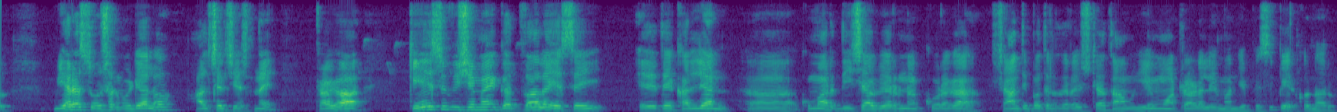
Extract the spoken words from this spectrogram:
బీఆర్ఎస్ సోషల్ మీడియాలో హల్చల్ చేస్తున్నాయి. కాగా కేసు విషయమై గద్వాల ఎస్ఐ ఏదైతే కళ్యాణ్ కుమార్ దిశా వివరణ కోరగా శాంతి భద్రత దృష్ట్యా తాము ఏమి మాట్లాడలేమని చెప్పేసి పేర్కొన్నారు.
